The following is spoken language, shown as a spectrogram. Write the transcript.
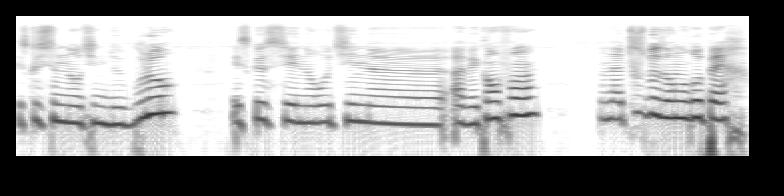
Est-ce que c'est une routine de boulot? Est-ce que c'est une routine euh, avec enfants? On a tous besoin de repères,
